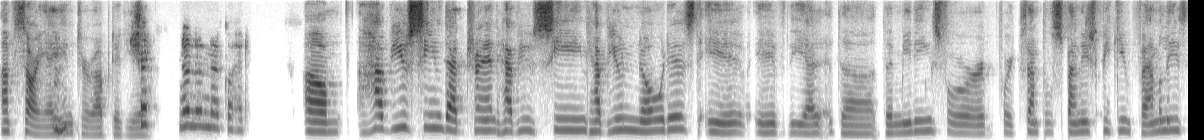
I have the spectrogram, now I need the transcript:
I'm sorry, I mm-hmm. interrupted you. Sure. No, no, no. Go ahead. Um, have you seen that trend? Have you seen? Have you noticed if if the uh, the the meetings for for example Spanish speaking families,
